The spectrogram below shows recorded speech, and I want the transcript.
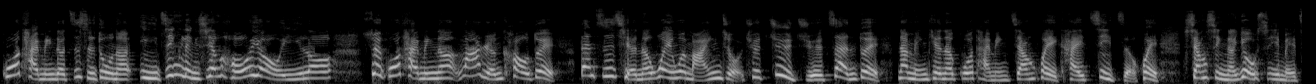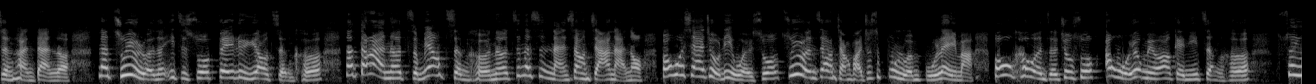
郭台铭的支持度呢已经领先侯友谊喽，所以郭台铭呢拉人靠队，但之前呢问一问马英九却拒绝站队，那明天呢郭台铭将会开记者会，相信呢又是一枚震撼。弹了。那朱一伦呢，一直说菲律要整合。那当然呢，怎么样整合呢？真的是难上加难哦。包括现在就有立委说，朱一伦这样讲法就是不伦不类嘛。包括柯文哲就说啊，我又没有要给你整合。所以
